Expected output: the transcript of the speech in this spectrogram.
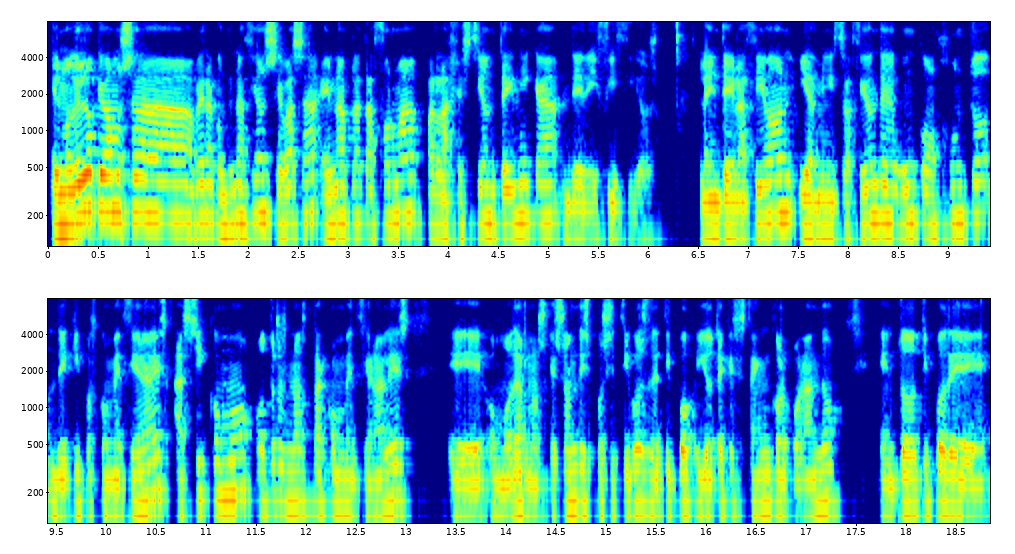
El modelo que vamos a ver a continuación se basa en una plataforma para la gestión técnica de edificios, la integración y administración de un conjunto de equipos convencionales, así como otros no tan convencionales eh, o modernos, que son dispositivos de tipo IoT que se están incorporando en todo tipo de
